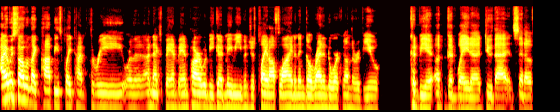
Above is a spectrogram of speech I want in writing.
I always thought when like Poppy's Playtime three or the a next Banban part would be good. Maybe even just play it offline and then go right into working on the review. Could be a, a good way to do that instead of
